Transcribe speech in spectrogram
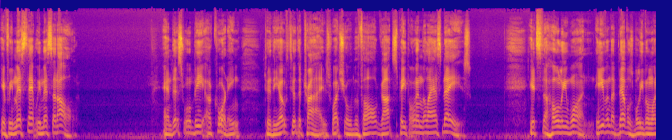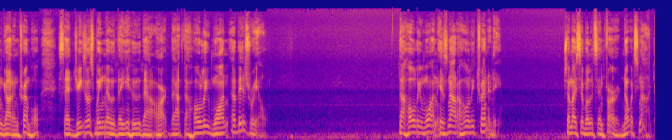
If we miss that, we miss it all. And this will be according to the oath to the tribes, what shall befall God's people in the last days. It's the Holy One. Even the devils believe in one God and tremble. Said Jesus, We know thee who thou art, thou art the Holy One of Israel. The Holy One is not a Holy Trinity. Somebody said, Well, it's inferred. No, it's not.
